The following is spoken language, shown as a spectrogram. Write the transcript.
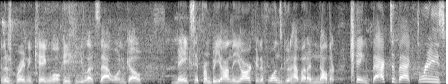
And there's Brandon King. Well, he, he lets that one go. Makes it from beyond the arc. And if one's good, how about another? King back-to-back -back threes.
